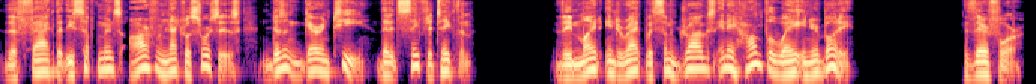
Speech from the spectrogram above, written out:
The fact that these supplements are from natural sources doesn't guarantee that it's safe to take them. They might interact with some drugs in a harmful way in your body. Therefore,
